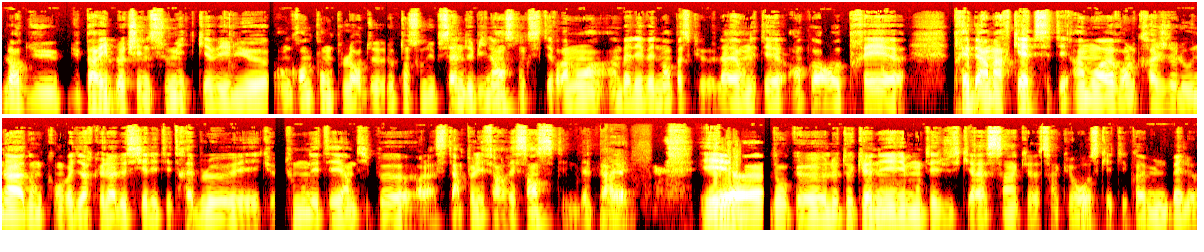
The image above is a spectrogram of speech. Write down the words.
lors du, du, Paris Blockchain Summit qui avait eu lieu en grande pompe lors de l'obtention du PSAN de Binance. Donc, c'était vraiment un, un, bel événement parce que là, on était encore près, pré-bear market, c'était un mois avant le crash de Luna, donc on va dire que là le ciel était très bleu et que tout le monde était un petit peu, voilà, c'était un peu l'effervescence, c'était une belle période. Et euh, donc euh, le token est monté jusqu'à 5, 5 euros, ce qui était quand même une belle,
